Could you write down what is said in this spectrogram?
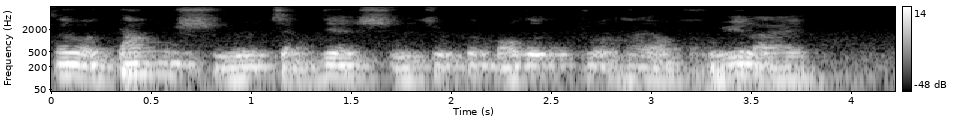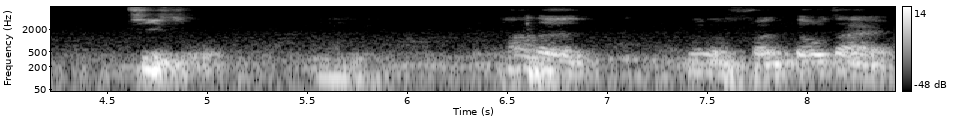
那么当时蒋介石就跟毛泽东说，他要回来祭祖。他的那个坟都在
